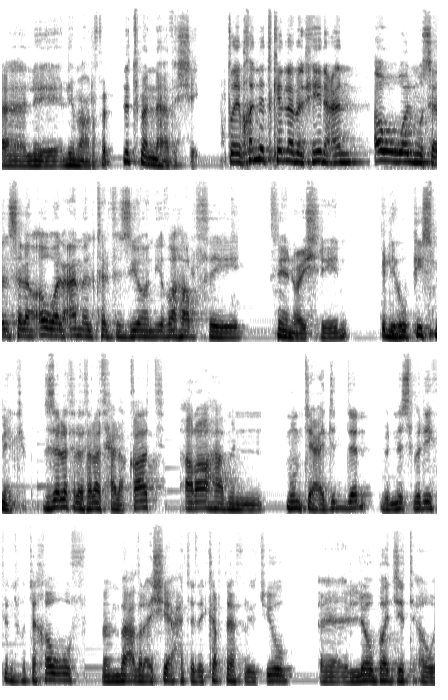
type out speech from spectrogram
آه، لمارفل. نتمنى هذا الشيء. طيب خلينا نتكلم الحين عن أول مسلسل أو أول عمل تلفزيوني ظهر في 22 اللي هو Peacemaker نزلت له ثلاث حلقات أراها من ممتعة جدا. بالنسبة لي كنت متخوف من بعض الأشياء حتى ذكرتها في اليوتيوب آه، ال low budget أو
